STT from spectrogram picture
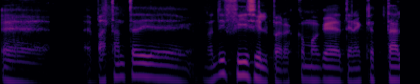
Eh, es bastante... no es difícil, pero es como que tienes que estar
